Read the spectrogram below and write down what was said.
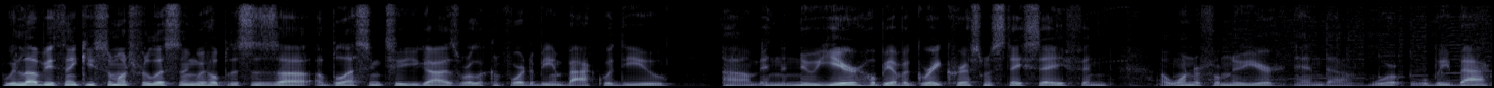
we love you. Thank you so much for listening. We hope this is a, a blessing to you guys. We're looking forward to being back with you um, in the new year. Hope you have a great Christmas. Stay safe and a wonderful new year. And uh, we will be back.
